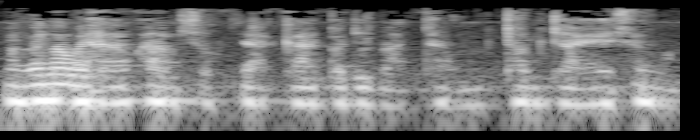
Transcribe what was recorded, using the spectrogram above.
มันก็ต้องไปหาความสุขจากการปฏิบัติธรรมทำใจให้สงบ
